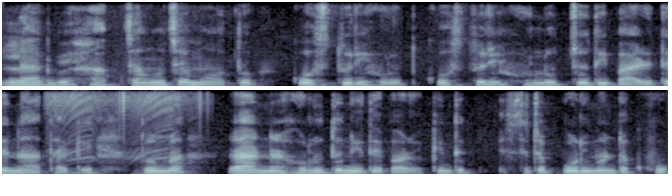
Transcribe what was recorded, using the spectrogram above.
লাগবে হাফ চামচের মতো কস্তুরি হলুদ। কস্তুরি হলুদ যদি বাড়িতে না থাকে তোমরা রান্নার হলুদও নিতে পারো। কিন্তু সেটা পরিমাণটা খুব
